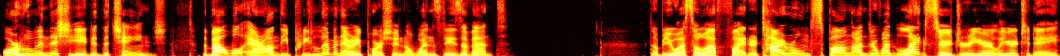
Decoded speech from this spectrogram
or who initiated the change. The bout will air on the preliminary portion of Wednesday's event. WSOF fighter Tyrone Spong underwent leg surgery earlier today.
